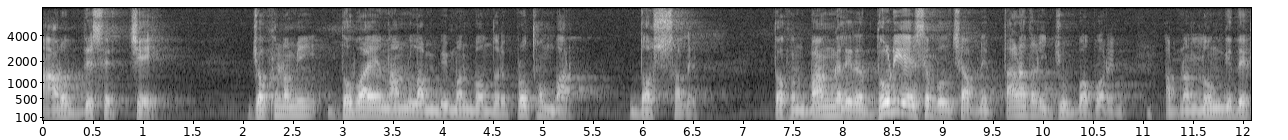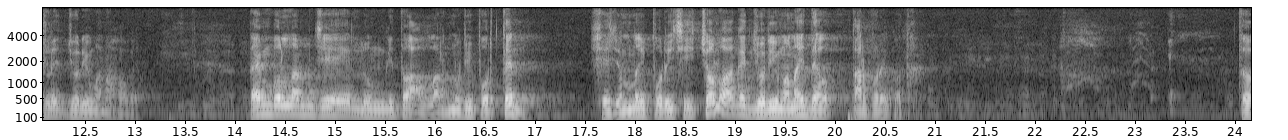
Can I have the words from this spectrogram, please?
আরব দেশের চেয়ে। যখন আমি দুবাইয়ে নামলাম বিমানবন্দরে প্রথমবার দশ সালে, তখন বাঙালিরা দৌড়িয়ে এসে বলছে, আপনি তাড়াতাড়ি জুব্বা পরেন, আপনার লুঙ্গি দেখলে জরিমানা হবে। তাই আমি বললাম যে, লুঙ্গি তো আল্লাহর নবী পরতেন সেই জন্যই পড়েছি চলো আগে জরিমানাই দাও, তারপরে কথা। তো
